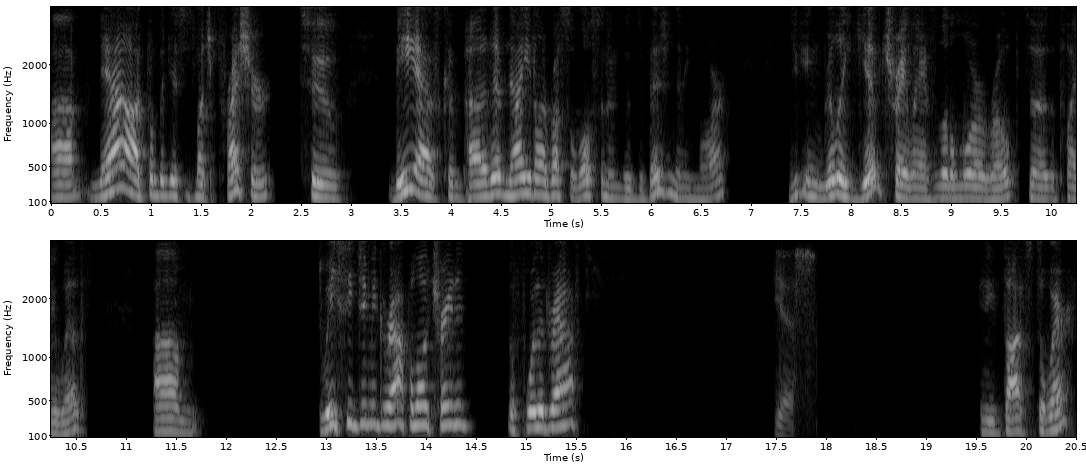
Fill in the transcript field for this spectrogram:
Um, now, I don't think there's as much pressure to be as competitive. Now you don't have Russell Wilson in the division anymore. You can really give Trey Lance a little more rope to, to play with. Um, do we see Jimmy Garoppolo traded before the draft? Yes. Any thoughts to where?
